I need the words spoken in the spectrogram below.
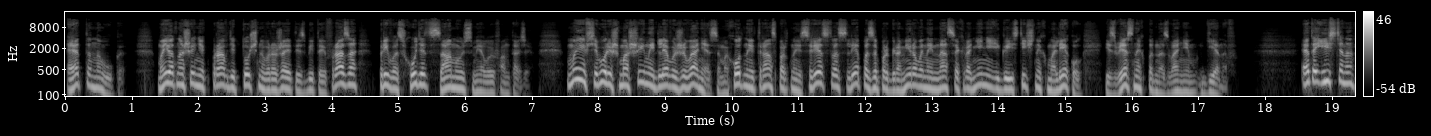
это наука. Мое отношение к правде точно выражает избитая фраза «превосходит самую смелую фантазию». Мы всего лишь машины для выживания, самоходные транспортные средства, слепо запрограммированные на сохранение эгоистичных молекул, известных под названием генов. Это истина,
